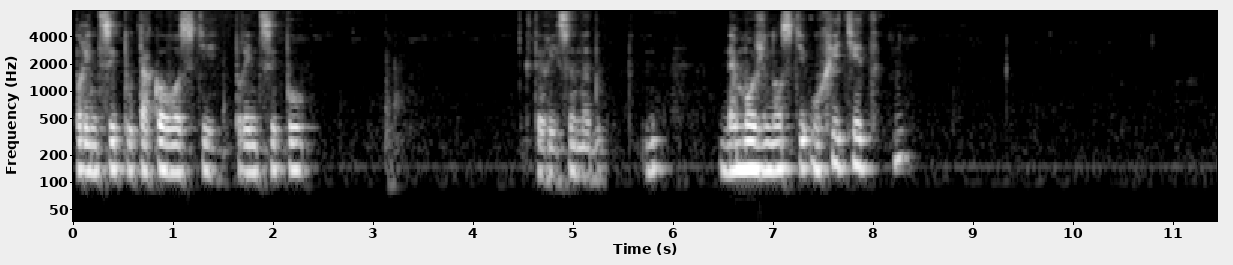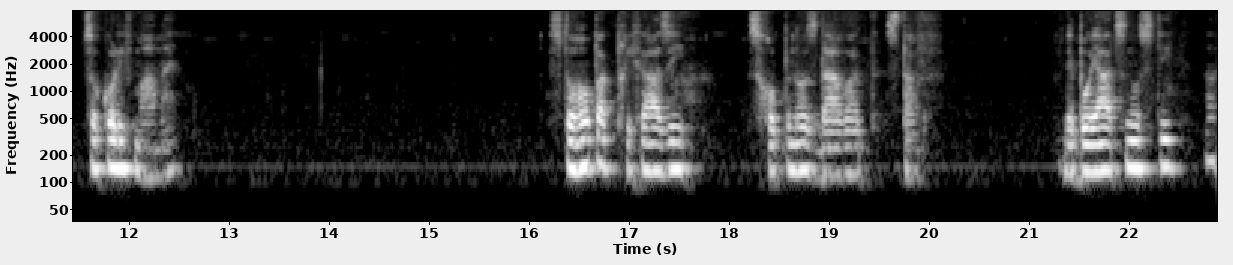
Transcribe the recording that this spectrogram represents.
principu takovosti, principu, který se ne, nemožnosti uchytit. Hm? Cokoliv máme. Z toho pak přichází schopnost dávat stav nebojácnosti a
